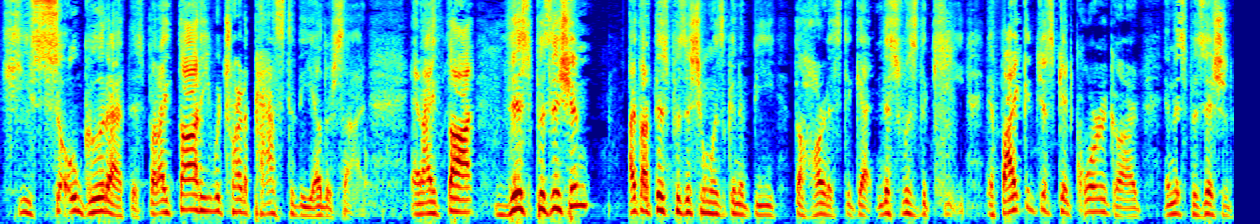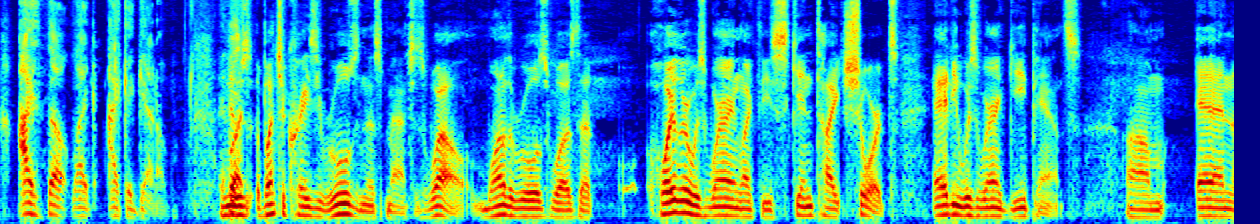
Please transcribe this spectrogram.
he's so good at this. But I thought he would try to pass to the other side, and I thought this position. I thought this position was going to be the hardest to get. And this was the key. If I could just get quarter guard in this position, I felt like I could get him. And there was a bunch of crazy rules in this match as well. One of the rules was that Royler was wearing like these skin tight shorts. Eddie was wearing gi pants. Um, and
